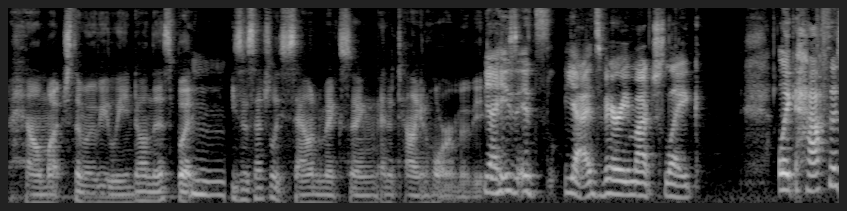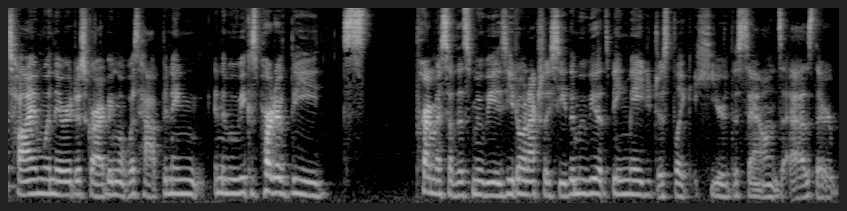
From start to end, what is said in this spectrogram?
how much the movie leaned on this, but mm-hmm. he's essentially sound mixing an Italian horror movie. Yeah, he's it's yeah, it's very much like like half the time when they were describing what was happening in the movie because part of the premise of this movie is you don't actually see the movie that's being made, you just like hear the sounds as they're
